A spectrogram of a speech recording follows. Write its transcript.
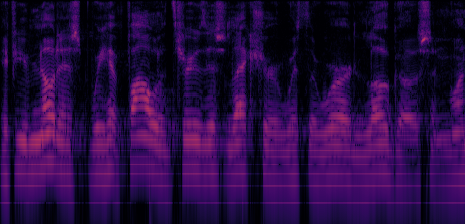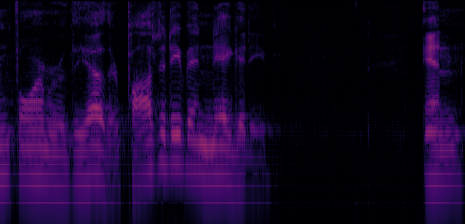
If you've noticed, we have followed through this lecture with the word Logos in one form or the other, positive and negative. And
